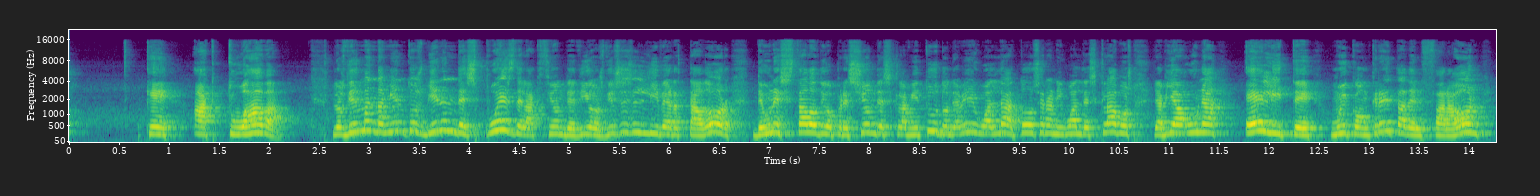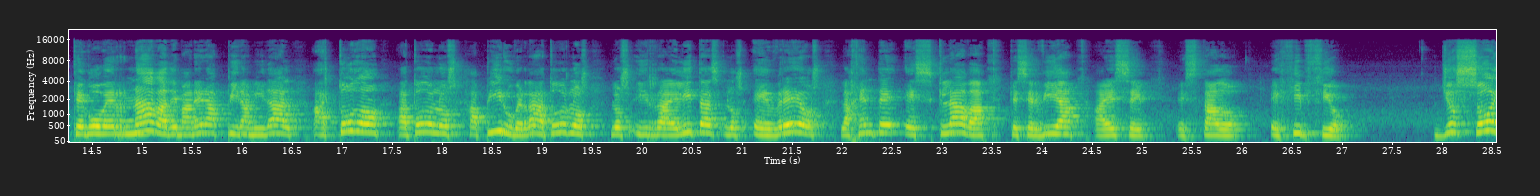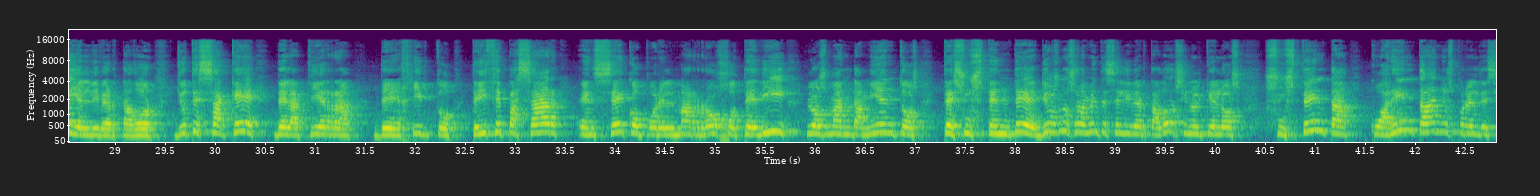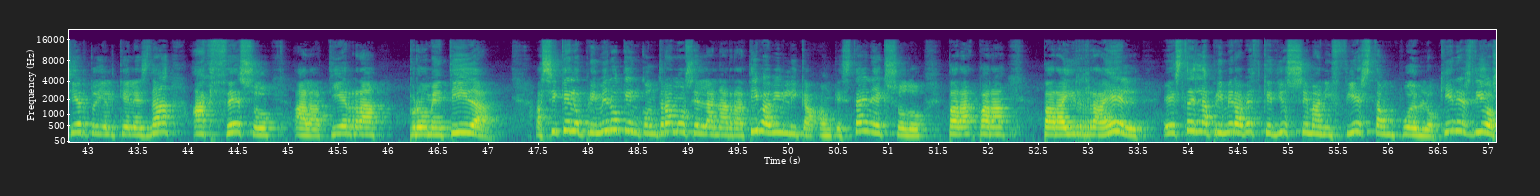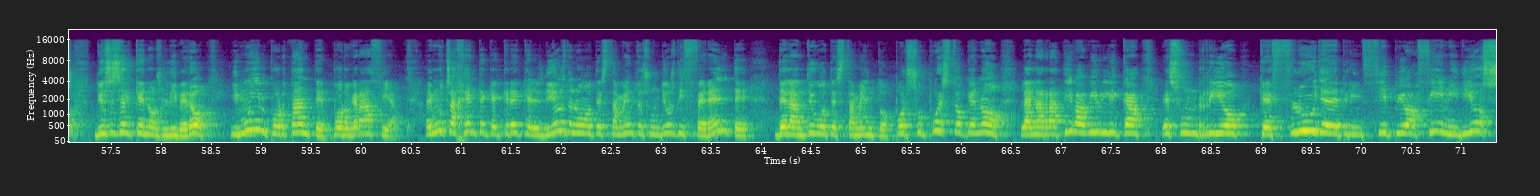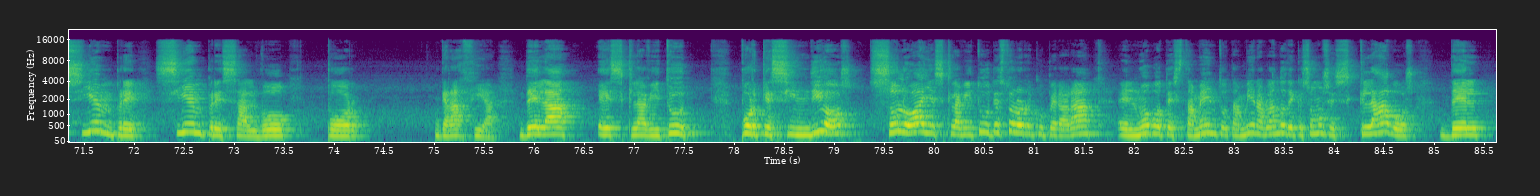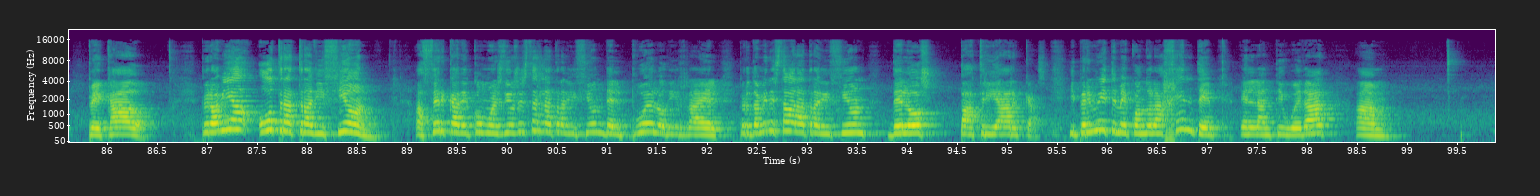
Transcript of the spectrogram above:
que actuaba. Los diez mandamientos vienen después de la acción de Dios. Dios es el libertador de un estado de opresión, de esclavitud, donde había igualdad, todos eran igual de esclavos y había una élite muy concreta del faraón que gobernaba de manera piramidal a, todo, a todos los hapiru, ¿verdad? A todos los, los israelitas, los hebreos, la gente esclava que servía a ese estado egipcio. Yo soy el libertador, yo te saqué de la tierra de Egipto, te hice pasar en seco por el mar rojo, te di los mandamientos, te sustenté. Dios no solamente es el libertador, sino el que los sustenta 40 años por el desierto y el que les da acceso a la tierra prometida. Así que lo primero que encontramos en la narrativa bíblica, aunque está en Éxodo, para, para para Israel. Esta es la primera vez que Dios se manifiesta a un pueblo. ¿Quién es Dios? Dios es el que nos liberó. Y muy importante, por gracia. Hay mucha gente que cree que el Dios del Nuevo Testamento es un Dios diferente del Antiguo Testamento. Por supuesto que no. La narrativa bíblica es un río que fluye de principio a fin y Dios siempre, siempre salvó por gracia de la esclavitud porque sin Dios solo hay esclavitud. Esto lo recuperará el Nuevo Testamento también, hablando de que somos esclavos del pecado. Pero había otra tradición acerca de cómo es Dios. Esta es la tradición del pueblo de Israel, pero también estaba la tradición de los patriarcas. Y permíteme, cuando la gente en la antigüedad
